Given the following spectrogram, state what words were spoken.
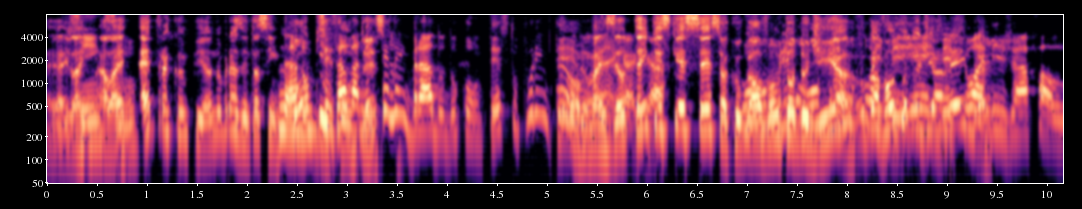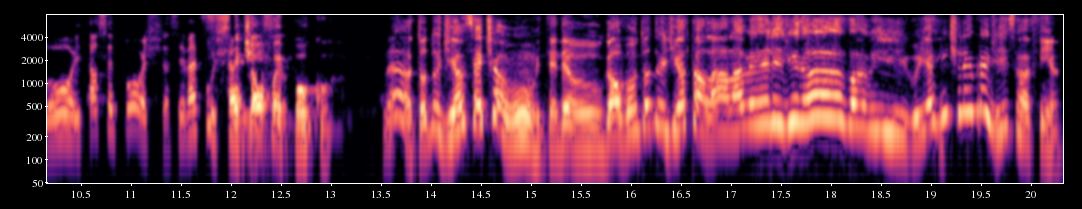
Ela, sim, ela é sim. é tetracampeã no Brasil. Então, assim, não, não precisava contexto... nem ter lembrado do contexto por inteiro. Não, mas né, eu Cacá? tento esquecer, só que o, o Galvão primo, todo dia. O, Galvão bem, todo dia deixou lembra. ali, já falou e tal. Você, poxa, você vai puxar. 7x1 foi pouco. Não, todo dia é um 7x1, entendeu? O Galvão todo dia tá lá, lá vem ele de novo, amigo. E a gente lembra disso, Rafinha.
